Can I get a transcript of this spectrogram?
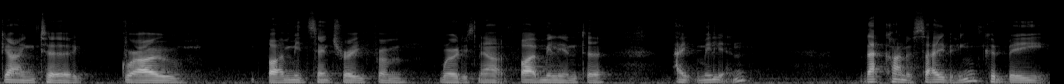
going to grow by mid century from where it is now at 5 million to 8 million, that kind of saving could be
